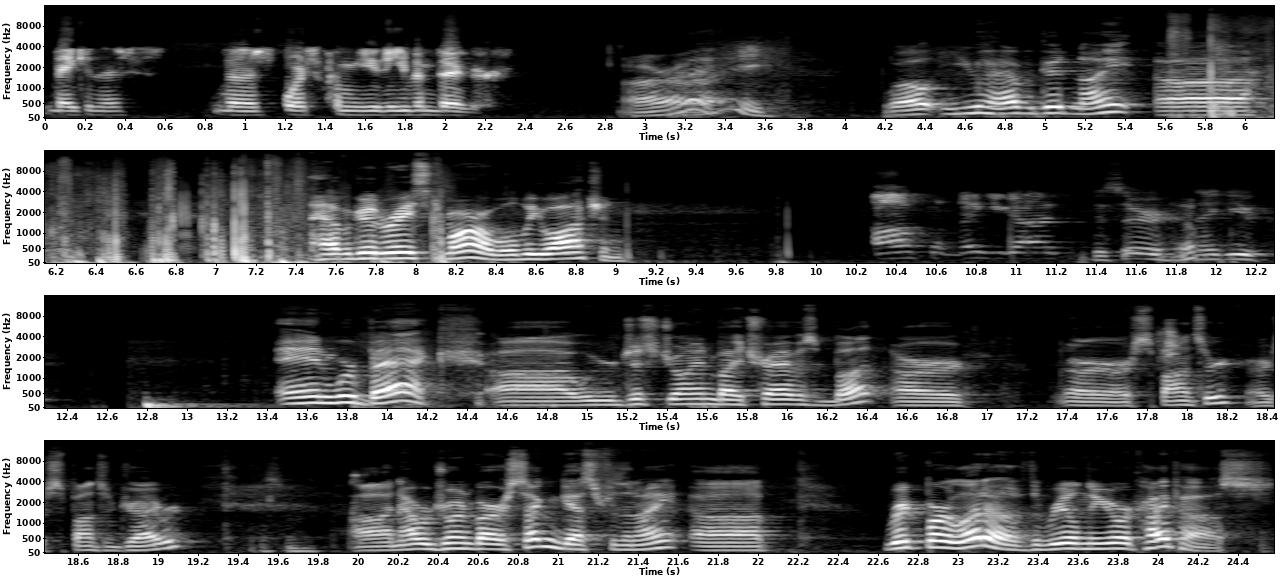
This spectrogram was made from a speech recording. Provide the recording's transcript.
making this the sports commute even bigger. all right. Hey. Well, you have a good night. Uh, have a good race tomorrow. We'll be watching. Awesome. Thank you, guys. Yes, sir. Yep. Thank you. And we're back. Uh, we were just joined by Travis Butte, our our, our sponsor, our sponsored driver. Uh, now we're joined by our second guest for the night, uh, Rick Barletta of the Real New York Hype House.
